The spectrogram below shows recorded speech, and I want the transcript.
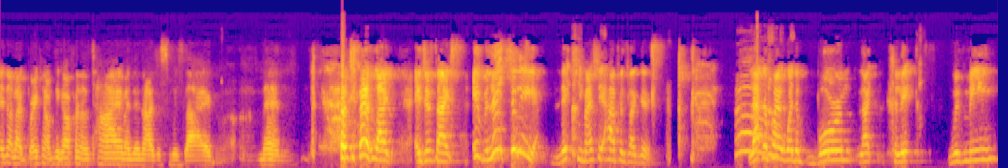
ended up like breaking up with the girlfriend at the time, and then I just was like, man, like it just like it literally, literally, my shit happens like this. Like the point where the voguing like clicked with me,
